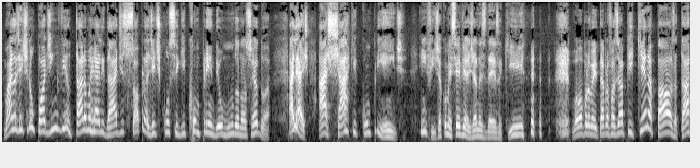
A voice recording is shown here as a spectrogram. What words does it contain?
Mas a gente não pode inventar uma realidade só para a gente conseguir compreender o mundo ao nosso redor. Aliás, achar que compreende. Enfim, já comecei a viajar nas ideias aqui. Vamos aproveitar para fazer uma pequena pausa, tá?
